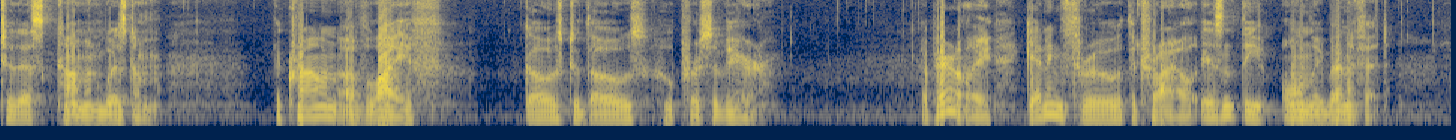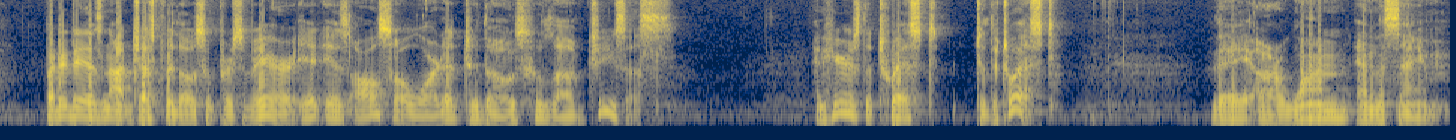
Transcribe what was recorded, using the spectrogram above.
to this common wisdom. The crown of life goes to those who persevere. Apparently, getting through the trial isn't the only benefit. But it is not just for those who persevere, it is also awarded to those who love Jesus. And here's the twist to the twist they are one and the same.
